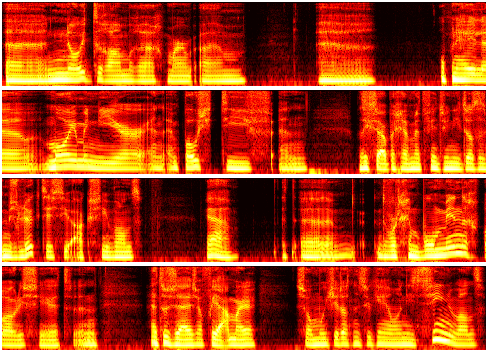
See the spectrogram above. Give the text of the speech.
uh, nooit drammerig, maar um, uh, op een hele mooie manier en, en positief. En want ik zei op een gegeven moment: Vindt u niet dat het mislukt is, die actie? Want ja, het, er wordt geen bom minder geproduceerd. En, en toen zei ze: van ja, maar zo moet je dat natuurlijk helemaal niet zien. Want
